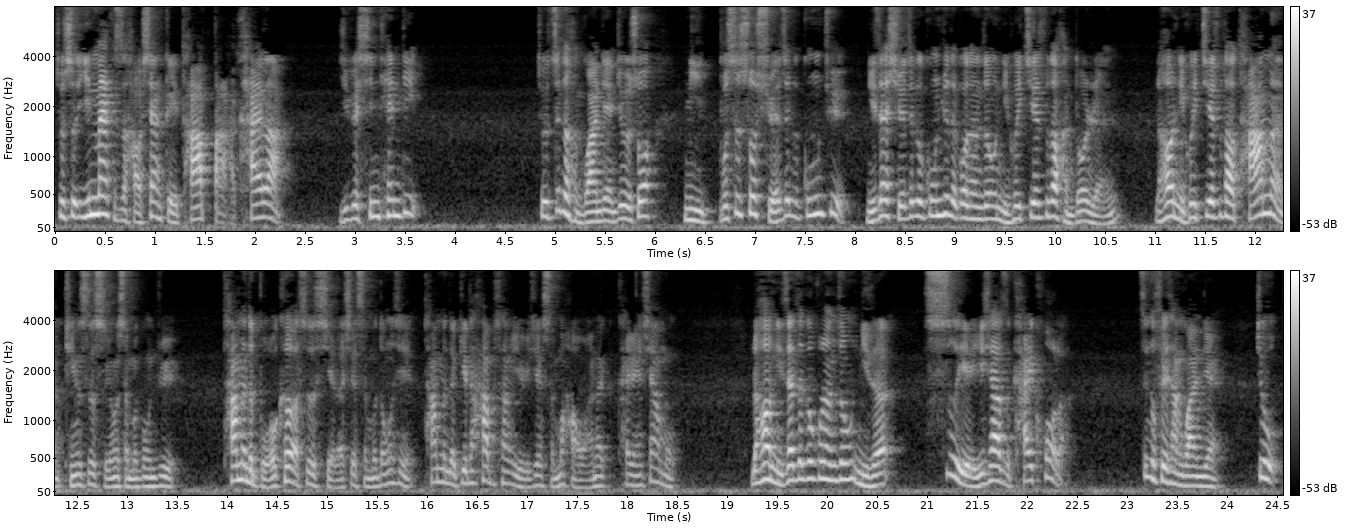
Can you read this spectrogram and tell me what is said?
就是 Emacs 好像给他打开了一个新天地，就这个很关键，就是说你不是说学这个工具，你在学这个工具的过程中，你会接触到很多人，然后你会接触到他们平时使用什么工具，他们的博客是写了些什么东西，他们的 GitHub 上有一些什么好玩的开源项目。然后你在这个过程中，你的视野一下子开阔了，这个非常关键。就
